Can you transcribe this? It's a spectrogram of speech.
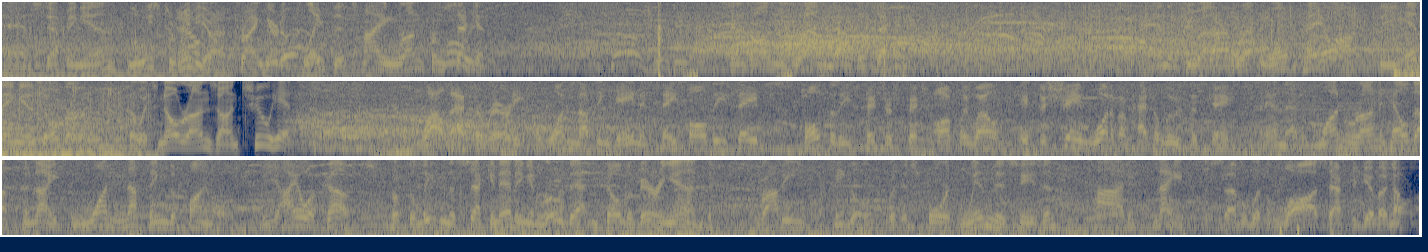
And stepping in, Luis Toribio trying here to plate the tying run from second. Sent on the ground out the second. And the two-out threat won't pay off. The inning is over. So it's no runs on two hits. Wow, that's a rarity. A one nothing game in baseball these days. Both of these pitchers pitched awfully well. It's a shame one of them had to lose this game. And that one run held up tonight, one nothing the final. The Iowa Cubs took the lead in the second inning and rode that until the very end. Robbie Siegel with his fourth win this season. Todd Knight to settle with a loss after giving up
